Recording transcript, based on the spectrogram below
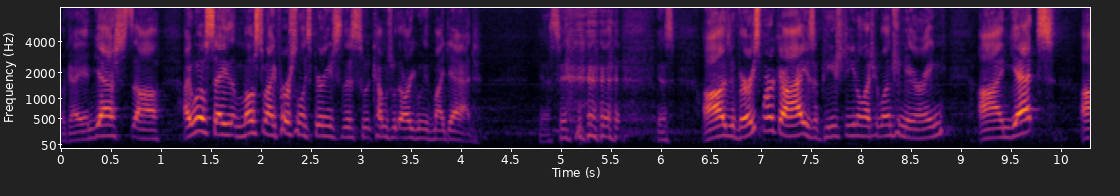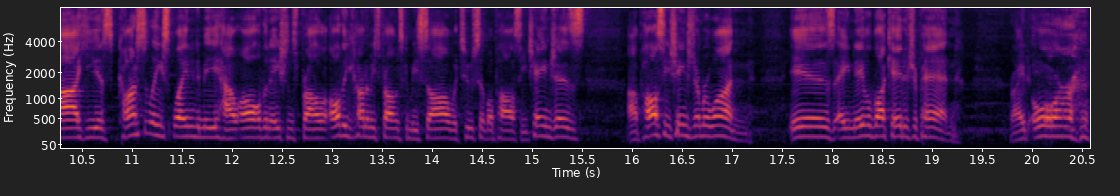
Okay, and yes, uh, I will say that most of my personal experience with this comes with arguing with my dad. Yes, yes. Uh, he's a very smart guy. He's a PhD in electrical engineering, uh, and yet uh, he is constantly explaining to me how all the nation's problem, all the economy's problems can be solved with two simple policy changes. Uh, policy change number one is a naval blockade of Japan, right? Or,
